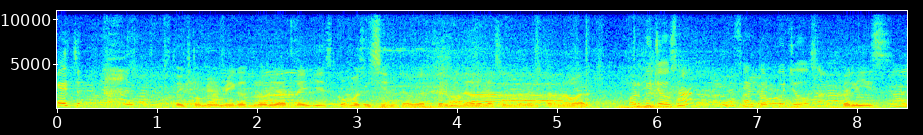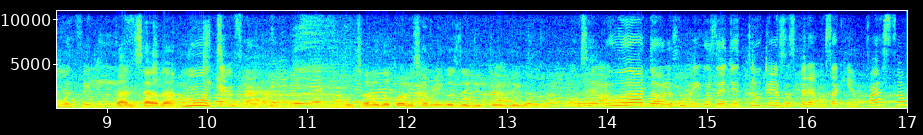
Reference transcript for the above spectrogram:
Estoy con mi amiga Gloria Reyes. ¿Cómo se siente haber terminado la senda del carnaval? Orgullosa, me siento orgullosa. ¿Feliz? Muy feliz. ¿Cansada? Muy cansada. Un saludo para mis amigos de YouTube, díganlo. Un saludo a todos los amigos de YouTube que los esperamos aquí en Pasto,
